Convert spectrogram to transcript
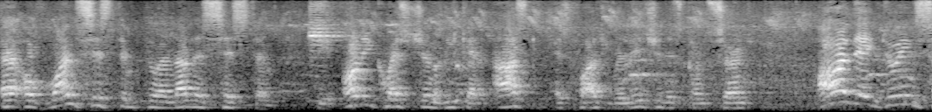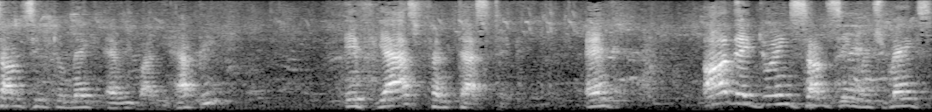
uh, of one system to another system. The only question we can ask as far as religion is concerned, are they doing something to make everybody happy? If yes, fantastic. And are they doing something which makes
